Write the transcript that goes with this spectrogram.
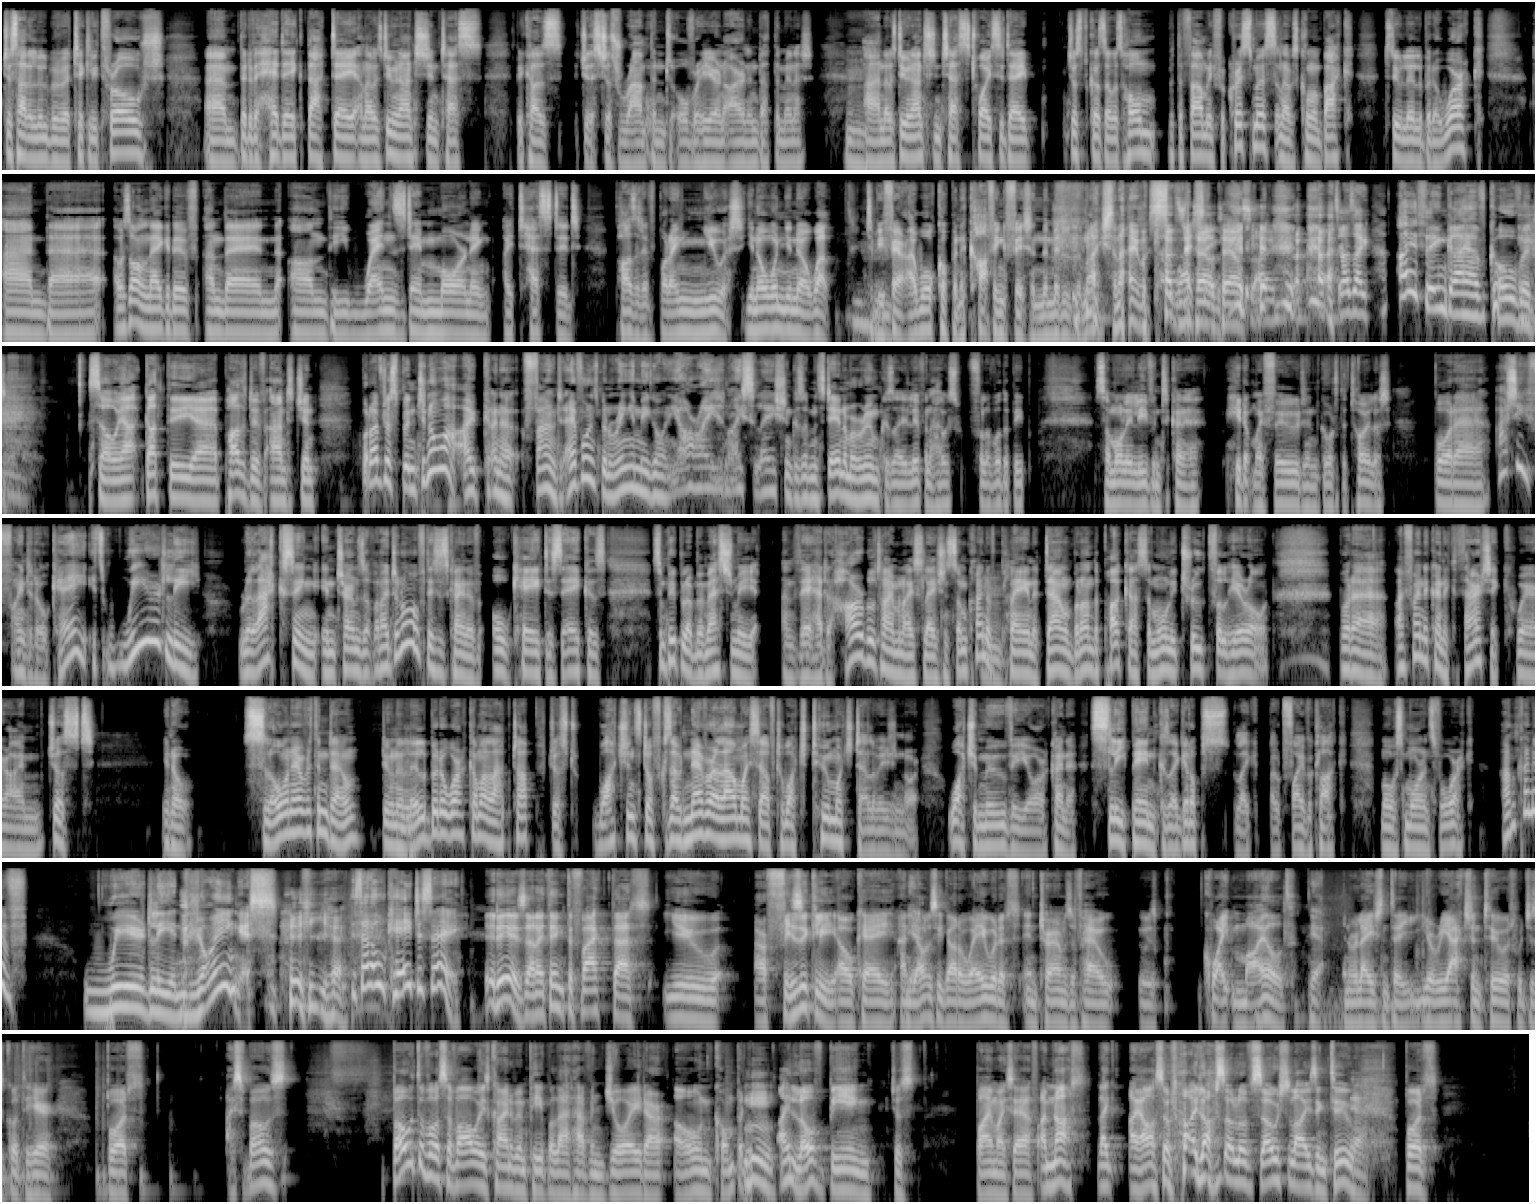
just had a little bit of a tickly throat, um, bit of a headache that day, and I was doing antigen tests because it's just, just rampant over here in Ireland at the minute. Mm. And I was doing antigen tests twice a day just because I was home with the family for Christmas and I was coming back to do a little bit of work. And uh, I was all negative. And then on the Wednesday morning, I tested positive, but I knew it. You know, when you know, well, mm-hmm. to be mm-hmm. fair, I woke up in a coughing fit in the middle of the night and I was That's sweating. a telltale sign. so I was like, I think I have COVID. So yeah, got the uh, positive antigen. But I've just been, do you know what? I kind of found everyone's been ringing me going, You're right in isolation because I've been staying in my room because I live in a house full of other people. So I'm only leaving to kind of heat up my food and go to the toilet. But uh, I actually find it okay. It's weirdly relaxing in terms of, and I don't know if this is kind of okay to say because some people have been messaging me and they had a horrible time in isolation. So I'm kind mm. of hmm. playing it down. But on the podcast, I'm only truthful here on. But uh, I find it kind of cathartic where I'm just, you know, slowing everything down, doing a hmm. little bit of work on my laptop, just watching stuff because I would never allow myself to watch too much television or watch a movie or kind of sleep in because I get up like about five o'clock most mornings for work. I'm kind of weirdly enjoying it. yeah. Is that okay to say? It is. And I think the fact that you are physically okay and yeah. you obviously got away with it in terms of how it was quite mild yeah. in relation to your reaction to it, which is good to hear. But I suppose both of us have always kind of been people that have enjoyed our own company. Mm. I love being just by myself. I'm not like I also I also love socializing too. Yeah. But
